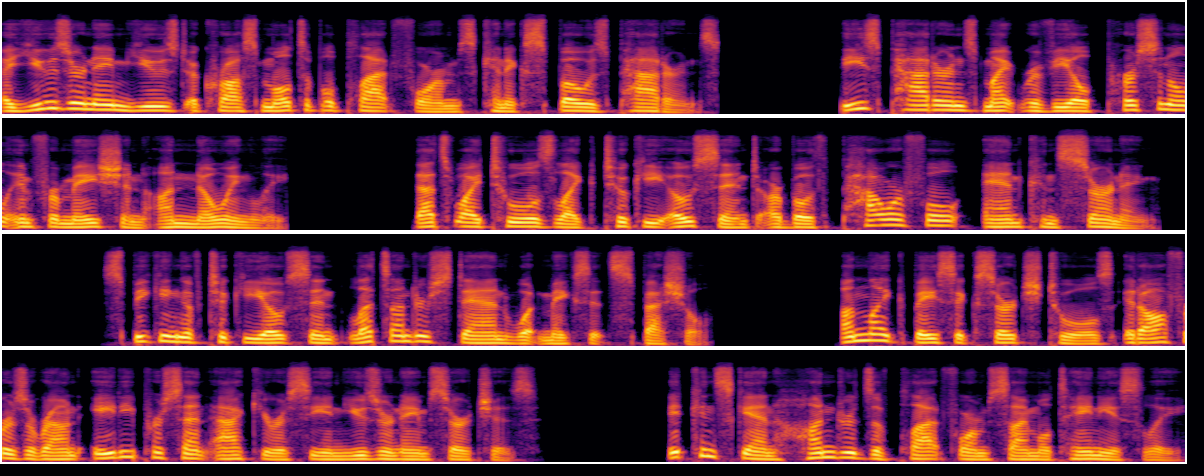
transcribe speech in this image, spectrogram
A username used across multiple platforms can expose patterns, these patterns might reveal personal information unknowingly. That's why tools like TookieOSINT are both powerful and concerning. Speaking of TookieOSINT, let's understand what makes it special. Unlike basic search tools, it offers around 80% accuracy in username searches. It can scan hundreds of platforms simultaneously.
